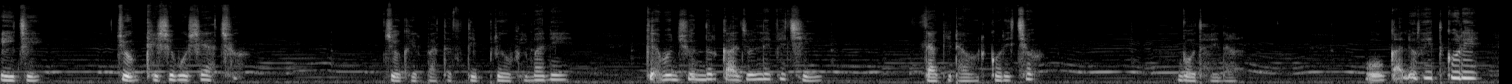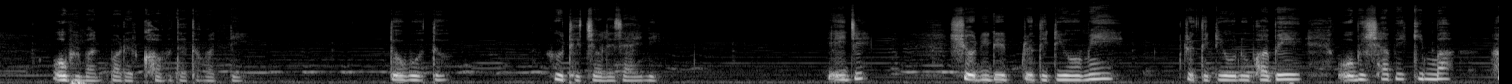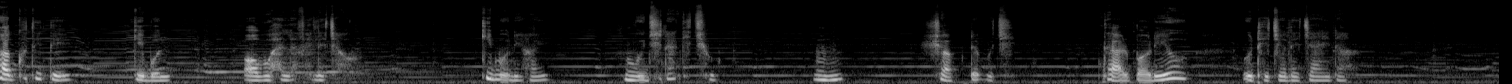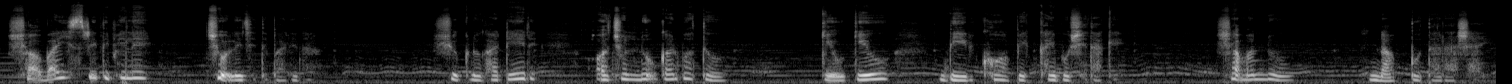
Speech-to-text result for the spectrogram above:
এই যে, চোখ ঘেসে বসে আছো? চোখের পাতার তীব্র অভিমানে কেমন সুন্দর কাজল লেপেছি তা কি ঠাউর করেছ? বোধ হয় না। ও কালো ভেদ করে অভিমান পড়ার ক্ষমতা তোমার নেই। তবুও তো উঠে চলে যায়নি। এই যে, শরীরের প্রতিটি অমে, প্রতিটি অনুভবে, অভিশাপে কিংবা আকুতিতে কেবল অবহেলা ফেলে যাও। কি মনে হয়? বুঝি না কিছু? হুম সবটা বুঝি। তারপরেও উঠে চলে যায় না। সবাই স্মৃতি ফেলে চলে যেতে পারে না। শুকনো ঘাটের অচল নৌকার মতো কেউ কেউ দীর্ঘ অপেক্ষায় বসে থাকে। সামান্য নাব্যতার আশায়।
